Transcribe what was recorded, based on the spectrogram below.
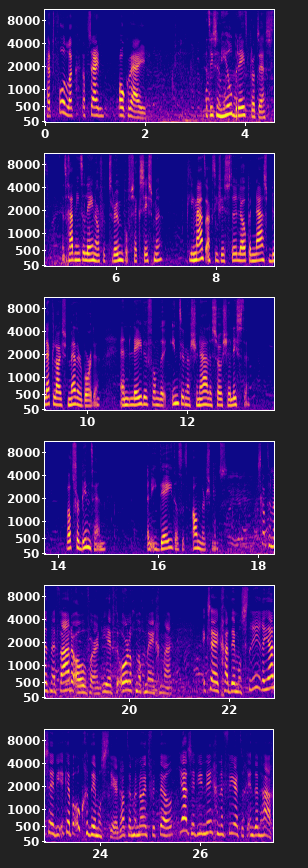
Het volk, dat zijn ook wij. Het is een heel breed protest. Het gaat niet alleen over Trump of seksisme. Klimaatactivisten lopen naast Black Lives Matter borden en leden van de internationale socialisten. Wat verbindt hen? Een idee dat het anders moet. Ik zat er met mijn vader over, die heeft de oorlog nog meegemaakt. Ik zei, ik ga demonstreren. Ja, zei hij, ik heb ook gedemonstreerd. Had hij me nooit verteld. Ja, zei hij, in 49 in Den Haag,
